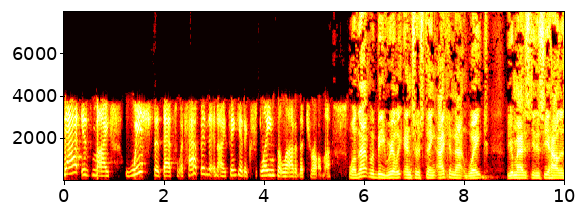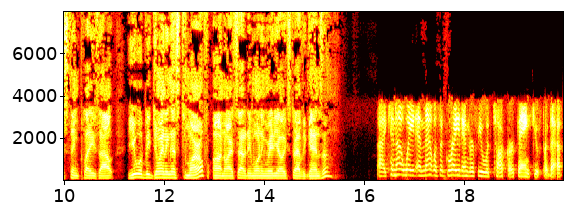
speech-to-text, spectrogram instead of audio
that is my wish that that's what happened, and I think it explains a lot of the trauma. Well, that would be really interesting. I cannot wait, Your Majesty, to see how this thing plays out. You will be joining us tomorrow on our Saturday morning radio extravaganza. I cannot wait, and that was a great interview with Tucker. Thank you for that.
